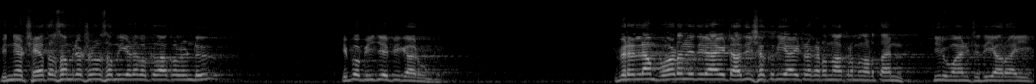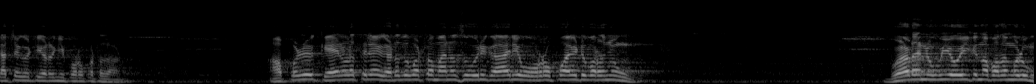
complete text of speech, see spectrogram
പിന്നെ ക്ഷേത്ര സംരക്ഷണ സമിതിയുടെ വക്താക്കളുണ്ട് ഇപ്പോൾ ബി ജെ പിക്കാരുണ്ട്. ഇവരെല്ലാം വേടനെതിരായിട്ട് അതിശക്തിയായിട്ടുള്ള കടന്നാക്രമം നടത്താൻ തീരുമാനിച്ച് തയ്യാറായി. കച്ചകെട്ടി ഇറങ്ങി പുറപ്പെട്ടതാണ്. അപ്പോൾ കേരളത്തിലെ ഇടതുപക്ഷ മനസ്സ് ഒരു കാര്യം ഉറപ്പായിട്ട് പറഞ്ഞു. വേടൻ ഉപയോഗിക്കുന്ന പദങ്ങളും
